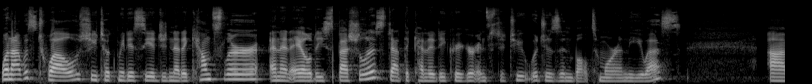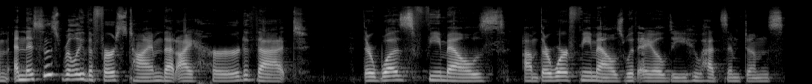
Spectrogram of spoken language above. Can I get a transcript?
When I was 12, she took me to see a genetic counselor and an ALD specialist at the Kennedy Krieger Institute, which is in Baltimore in the US. Um, and this is really the first time that I heard that there was females, um, there were females with ALD who had symptoms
